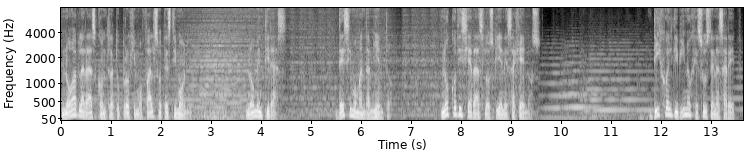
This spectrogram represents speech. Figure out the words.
No hablarás contra tu prójimo falso testimonio. No mentirás. Décimo mandamiento. No codiciarás los bienes ajenos. Dijo el divino Jesús de Nazaret.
